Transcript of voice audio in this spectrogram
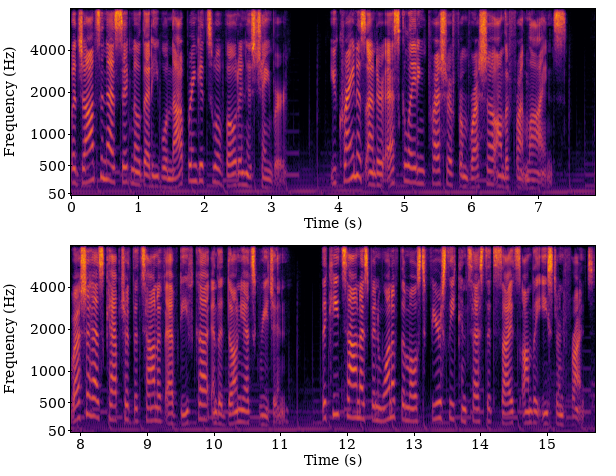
but Johnson has signaled that he will not bring it to a vote in his chamber. Ukraine is under escalating pressure from Russia on the front lines. Russia has captured the town of Avdiivka in the Donetsk region. The key town has been one of the most fiercely contested sites on the Eastern Front.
